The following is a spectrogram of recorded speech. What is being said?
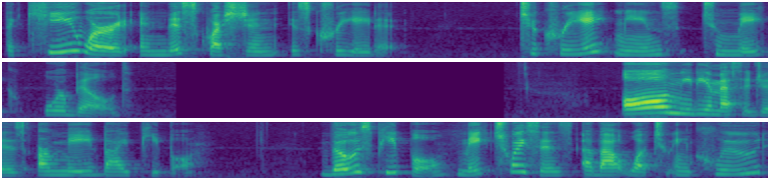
The key word in this question is created. To create means to make or build. All media messages are made by people. Those people make choices about what to include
